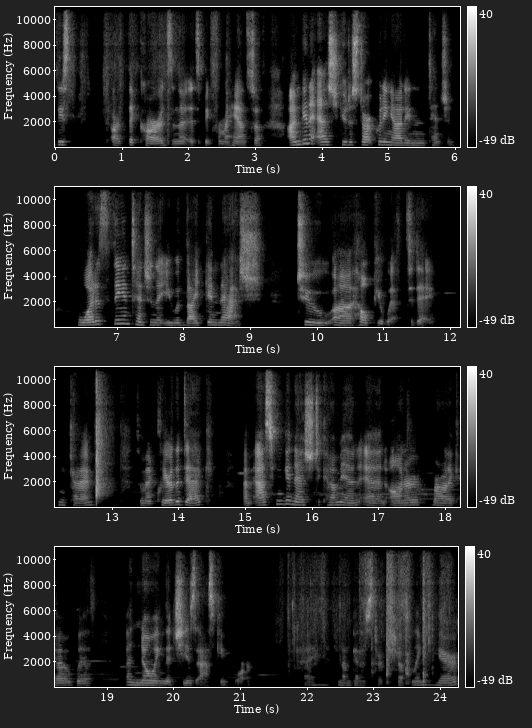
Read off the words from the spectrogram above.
these are thick cards and it's big for my hands. So I'm going to ask you to start putting out an intention. What is the intention that you would like Ganesh to uh, help you with today? Okay, so I'm going to clear the deck. I'm asking Ganesh to come in and honor Veronica with a knowing that she is asking for. Okay, and I'm going to start shuffling here.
